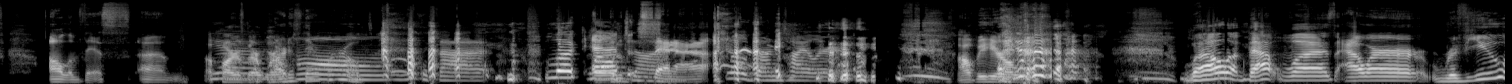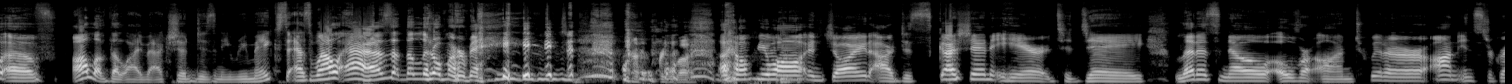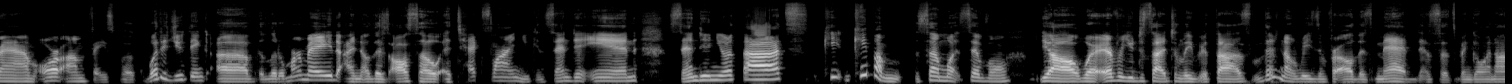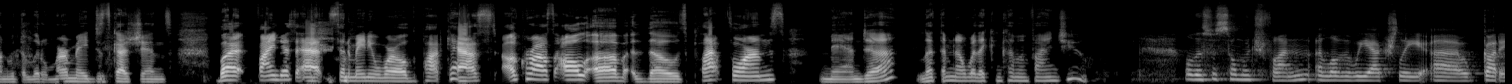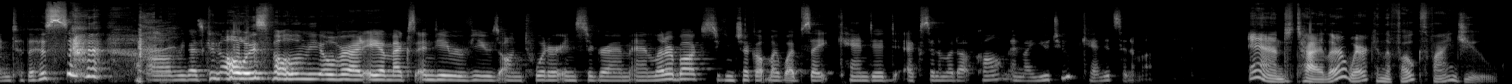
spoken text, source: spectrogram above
all of this. Um, a part of their world. Part of their world. Aw, Look at that. look Well at done. that. Well done, Tyler. I'll be here all week. Well, that was our review of all of the live action Disney remakes, as well as The Little Mermaid. I hope you all enjoyed our discussion here today. Let us know over on Twitter, on Instagram, or on Facebook. What did you think of The Little Mermaid? I know there's also a text line. You can send it in. Send in your thoughts. Keep keep them somewhat civil, y'all. Wherever you decide to leave your thoughts, there's no reason for all this madness that's been going on with the Little Mermaid discussions. But find us at Cinemania World Podcast across all of those platforms. Manda, let them know where they can come and find you. Well, this was so much fun. I love that we actually uh, got into this. um, you guys can always follow me over at AMX NDA Reviews on Twitter, Instagram, and Letterboxd. You can check out my website, candidxcinema.com, and my YouTube, Candid Cinema. And Tyler, where can the folks find you?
